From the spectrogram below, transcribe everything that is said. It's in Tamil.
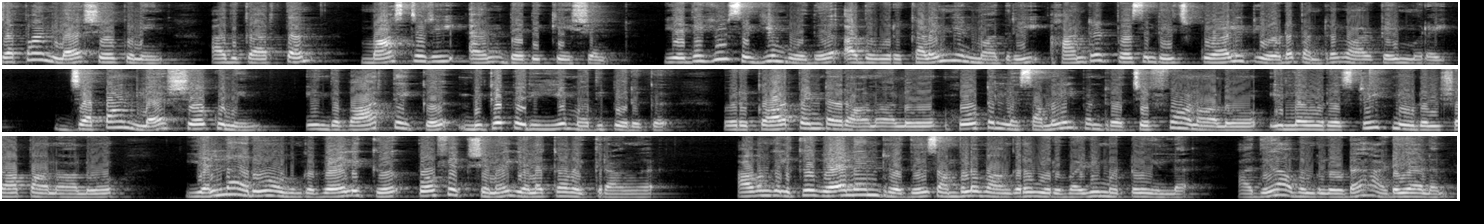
ஜப்பான்ல ஷோகுனின் அதுக்கு அர்த்தம் மாஸ்டரி அண்ட் டெடிக்கேஷன் எதையும் செய்யும் போது அது ஒரு கலைஞன் மாதிரி ஹண்ட்ரட் பர்சன்டேஜ் குவாலிட்டியோட பண்ற வாழ்க்கை முறை. ஜப்பான்ல ஷோகுனின் இந்த வார்த்தைக்கு மிகப்பெரிய மதிப்பு இருக்கு. ஒரு கார்பெண்டர் ஆனாலும் ஹோட்டல்ல சமையல் பண்ற செஃப் ஆனாலும் இல்ல ஒரு ஸ்ட்ரீட் நூடுல் ஷாப் ஆனாலும் எல்லாரும் அவங்க வேலைக்கு பெர்ஃபெக்ஷனை இலக்க வைக்கிறாங்க. அவங்களுக்கு வேலைன்றது சம்பளம் வாங்குற ஒரு வழி மட்டும் இல்ல. அது அவங்களோட அடையாளம்.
